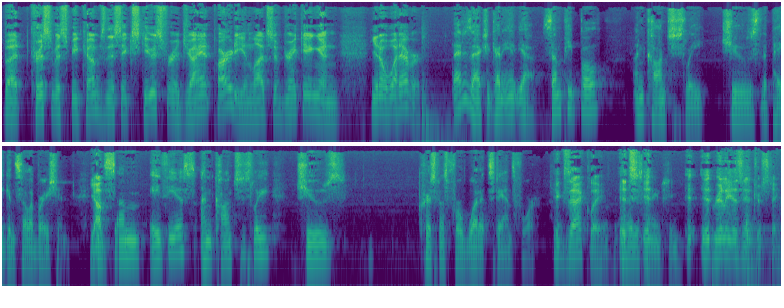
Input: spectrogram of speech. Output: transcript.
but Christmas becomes this excuse for a giant party and lots of drinking and, you know, whatever. That is actually kind of, yeah. Some people unconsciously choose the pagan celebration. Yep. And some atheists unconsciously choose Christmas for what it stands for. Exactly. it's, it, it, it, really is interesting.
